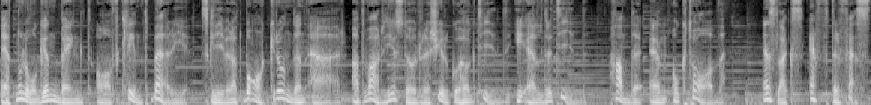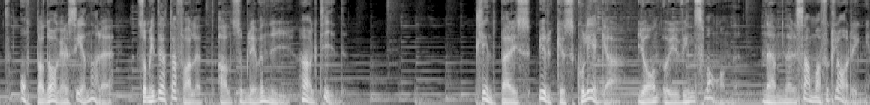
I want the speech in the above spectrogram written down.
Etnologen Bengt af Klintberg skriver att bakgrunden är att varje större kyrkohögtid i äldre tid hade en oktav, en slags efterfest åtta dagar senare, som i detta fallet alltså blev en ny högtid. Klintbergs yrkeskollega Jan Öyvind Svan nämner samma förklaring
